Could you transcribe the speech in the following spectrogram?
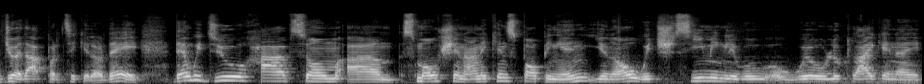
during that particular day then we do have some um, small shenanigans popping in you know which seemingly will will look like in a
